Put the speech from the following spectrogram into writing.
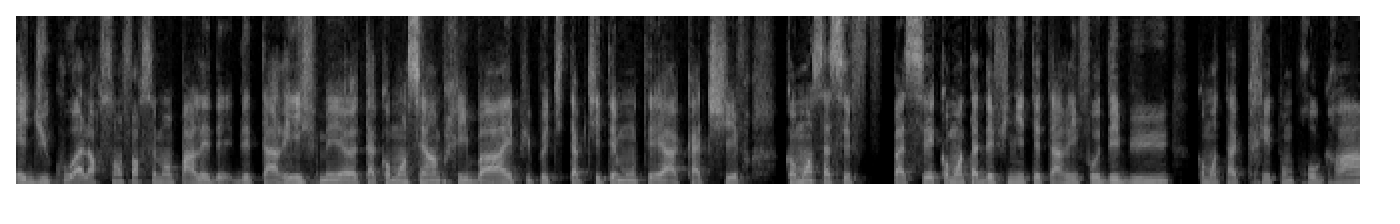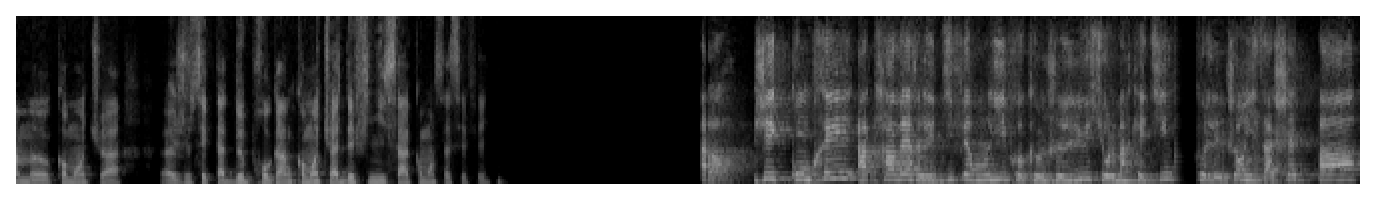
et du coup, alors sans forcément parler des, tarifs, mais euh, tu as commencé à un prix bas et puis petit à petit, tu es monté à quatre chiffres. Comment ça s'est passé? Comment tu as défini tes tarifs au début? Comment tu as créé ton programme? Euh, Comment tu as, je sais que tu as deux programmes, comment tu as défini ça? Comment ça s'est fait? Alors, j'ai compris à travers les différents livres que j'ai lus sur le marketing que les gens, ils n'achètent pas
